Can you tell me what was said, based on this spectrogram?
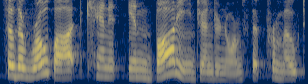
So the robot can embody gender norms that promote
